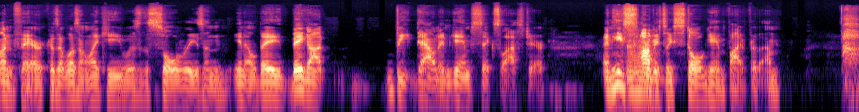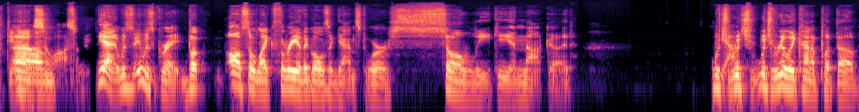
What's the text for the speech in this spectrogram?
unfair because it wasn't like he was the sole reason. You know, they they got beat down in Game Six last year, and he s Mhm. obviously stole Game Five for them. Oh, dude, that was so Um, awesome. yeah, it was it was great, but also like three of the goals against were so leaky and not good. Which Yeah. which which really kind of put the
